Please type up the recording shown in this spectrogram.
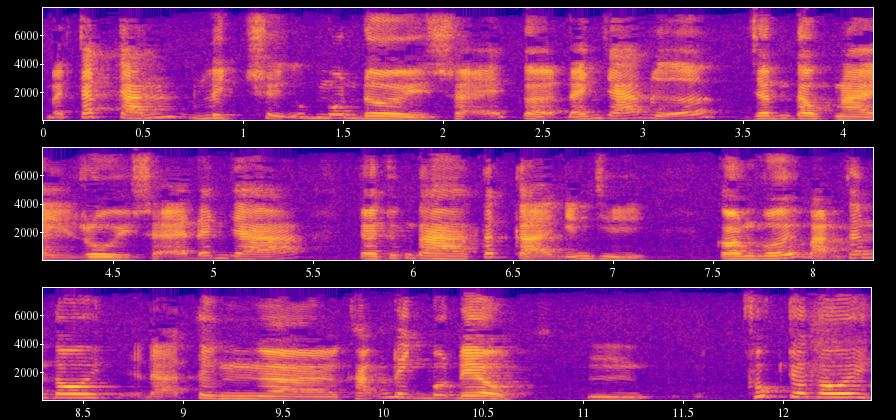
mà chắc chắn lịch sử muôn đời sẽ đánh giá nữa. Dân tộc này rồi sẽ đánh giá cho chúng ta tất cả những gì. Còn với bản thân tôi đã từng à, khẳng định một điều ừ, phúc cho tôi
